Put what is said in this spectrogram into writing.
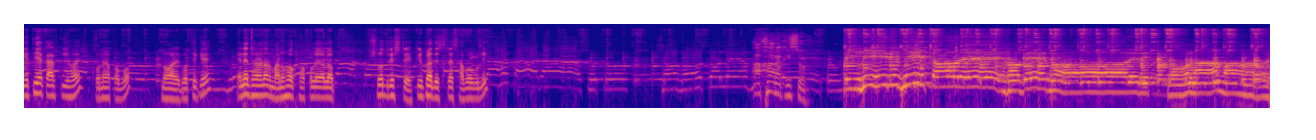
কেতিয়া কাৰ কি হয় কোনেও ক'ব। নোৱাৰে গতিকে এনেধৰণৰ মানুহক সকলোৱে অলপ সুদৃষ্টিৰে কৃপা দৃষ্টিৰে চাব বুলি আশা ৰাখিছোঁ। পিহির ভিতরে হবে ঘর রে মন আমার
